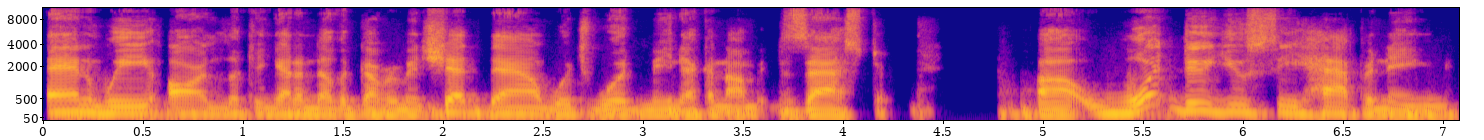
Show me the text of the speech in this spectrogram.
And we are looking at another government shutdown, which would mean economic disaster. Uh, what do you see happening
